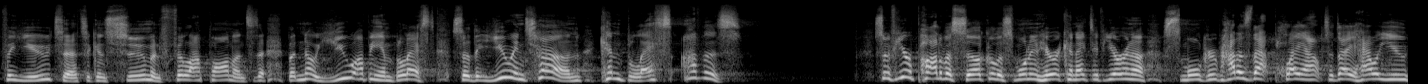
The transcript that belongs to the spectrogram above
for you to, to consume and fill up on, and to, but no, you are being blessed so that you in turn can bless others. So, if you're a part of a circle this morning here at Connect, if you're in a small group, how does that play out today? How are you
